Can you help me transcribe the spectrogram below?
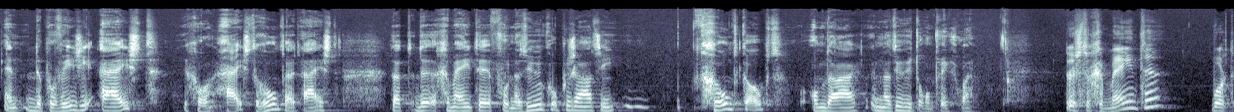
En de provincie eist, gewoon eist, ronduit eist, dat de gemeente voor natuurcompensatie grond koopt om daar natuur te ontwikkelen. Dus de gemeente wordt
